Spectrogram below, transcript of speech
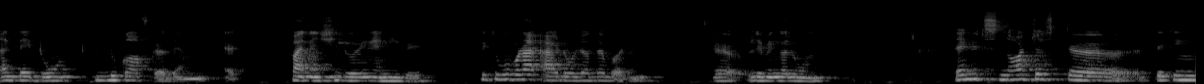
and they don't look after them at financial اور ان اینی وے ٹھیک ہے وہ بڑا ایڈ ہو جاتا ہے burden living a loan then it's not just taking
